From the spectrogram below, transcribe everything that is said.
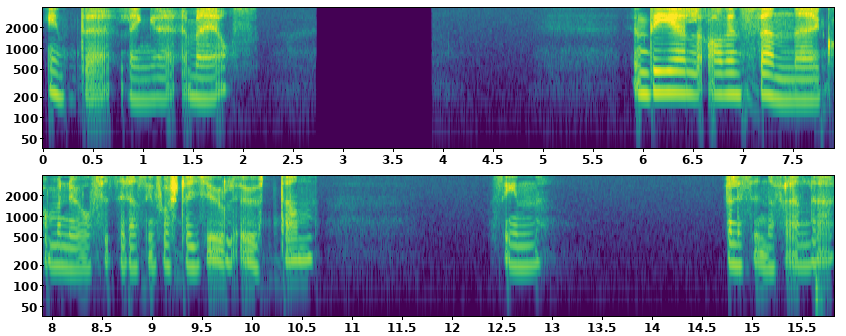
inte längre är med oss. En del av ens vänner kommer nu att fira sin första jul utan sin eller sina föräldrar.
